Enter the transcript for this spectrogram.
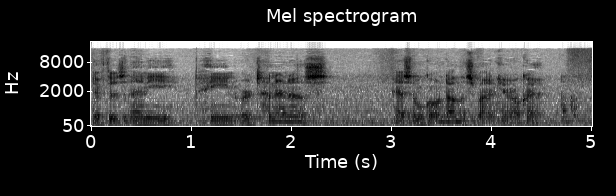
if there's any pain or tenderness as I'm going down the spine here, okay? Okay.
